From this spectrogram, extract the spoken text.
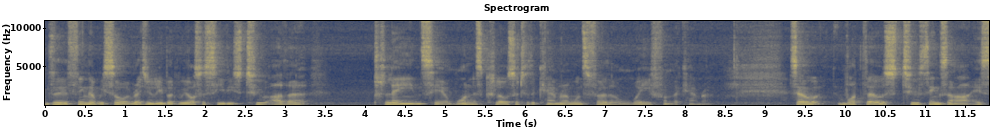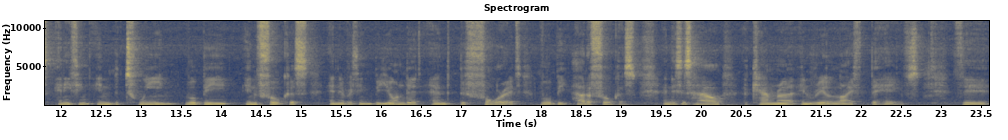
the thing that we saw originally, but we also see these two other planes here. One is closer to the camera, one's further away from the camera. So what those two things are is anything in between will be in focus and everything beyond it and before it will be out of focus. And this is how a camera in real life behaves. The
